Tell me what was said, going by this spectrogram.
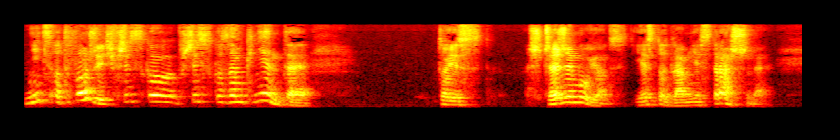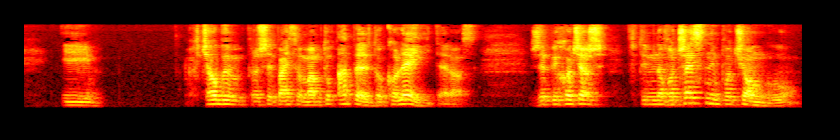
nic otworzyć, wszystko, wszystko zamknięte. To jest Szczerze mówiąc, jest to dla mnie straszne. I chciałbym, proszę Państwa, mam tu apel do kolei teraz, żeby chociaż w tym nowoczesnym pociągu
